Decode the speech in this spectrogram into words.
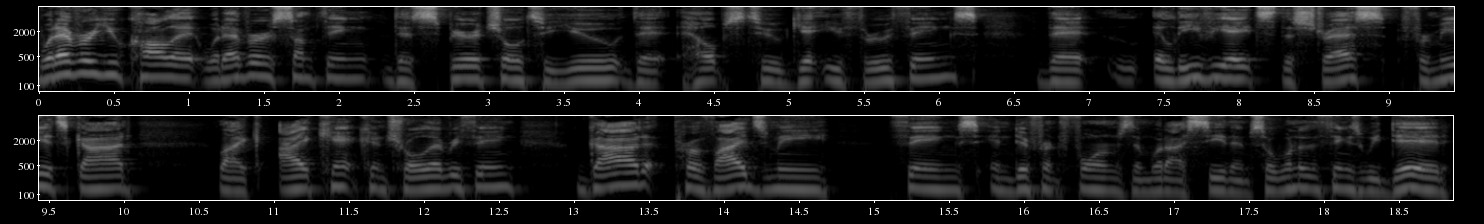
whatever you call it, whatever something that's spiritual to you that helps to get you through things that alleviates the stress. For me, it's God. Like I can't control everything. God provides me things in different forms than what I see them. So one of the things we did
